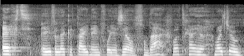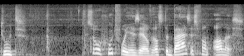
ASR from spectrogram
echt even lekker tijd neemt voor jezelf vandaag. Wat, ga je, wat je ook doet. Zorg goed voor jezelf. Dat is de basis van alles.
